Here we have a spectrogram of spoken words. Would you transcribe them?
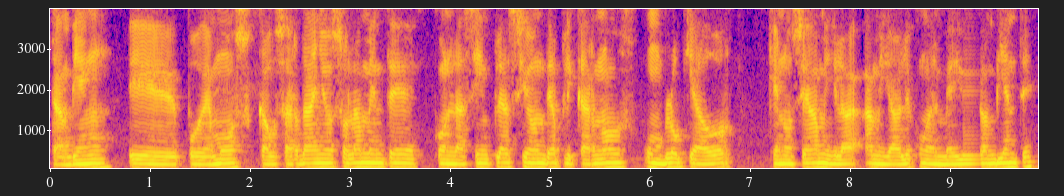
también podemos causar daño solamente con la simple acción de aplicarnos un bloqueador que no sea amigable con el medio ambiente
